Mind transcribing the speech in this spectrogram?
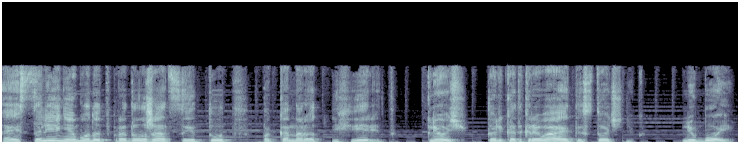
А исцеления будут продолжаться и тут, пока народ них верит. Ключ только открывает источник. Любой.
